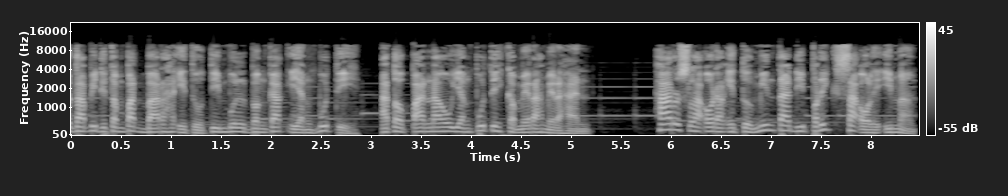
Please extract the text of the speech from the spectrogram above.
tetapi di tempat barah itu timbul bengkak yang putih atau panau yang putih kemerah-merahan, haruslah orang itu minta diperiksa oleh imam.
